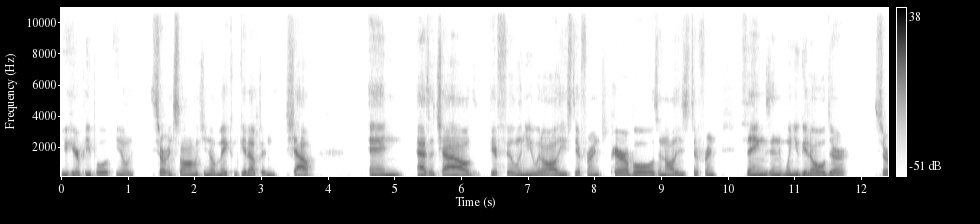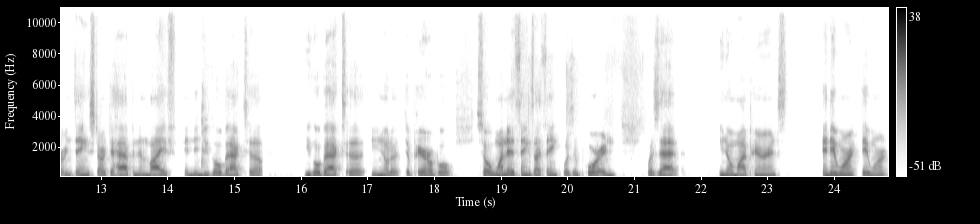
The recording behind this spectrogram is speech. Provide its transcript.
You hear people, you know, certain songs, you know, make them get up and shout. And as a child, they're filling you with all these different parables and all these different things. And when you get older, certain things start to happen in life, and then you go back to you go back to you know the, the parable. So one of the things I think was important was that you know my parents, and they weren't they weren't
